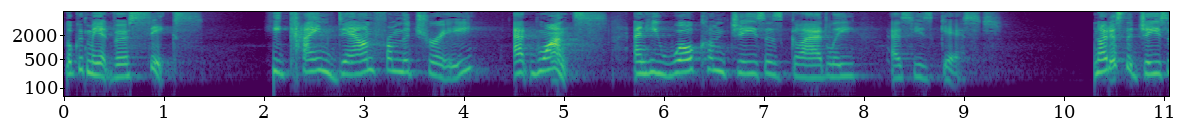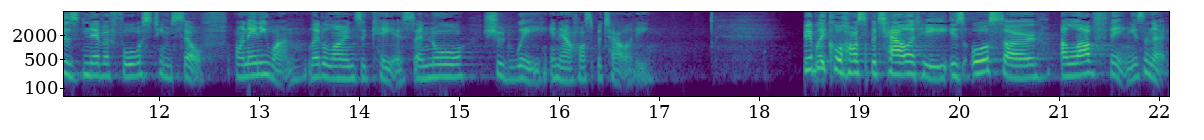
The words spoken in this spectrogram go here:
Look with me at verse 6. He came down from the tree at once and he welcomed Jesus gladly as his guest. Notice that Jesus never forced himself on anyone, let alone Zacchaeus, and nor should we in our hospitality. Biblical hospitality is also a love thing, isn't it?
